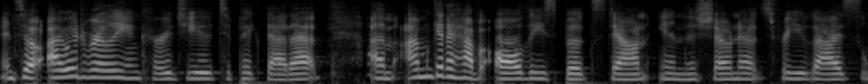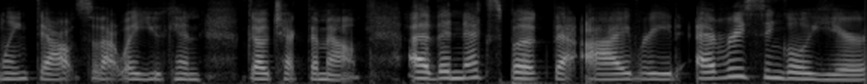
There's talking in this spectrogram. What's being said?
And so I would really encourage you to pick that up. Um, I'm going to have all these books down in the show notes for you guys linked out so that way you can go check them out. Uh, the next book that I read every single year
